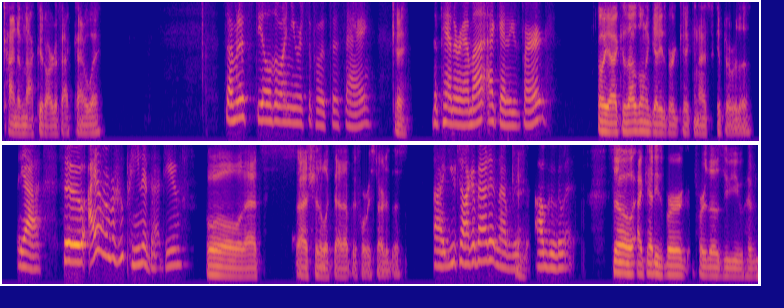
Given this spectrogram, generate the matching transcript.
kind of not good artifact kind of way. So i'm going to steal the one you were supposed to say. Okay. The panorama at gettysburg Oh yeah, because I was on a Gettysburg kick and I skipped over the. Yeah. So I don't remember who painted that. Do you? Oh, that's I should have looked that up before we started this. Uh, you talk about it, and I'll okay. I'll Google it. So at Gettysburg, for those of you who have,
